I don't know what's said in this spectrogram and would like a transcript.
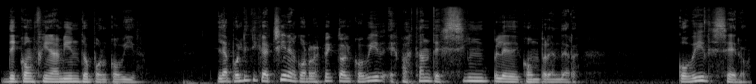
de confinamiento por COVID. La política china con respecto al COVID es bastante simple de comprender. COVID cero.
